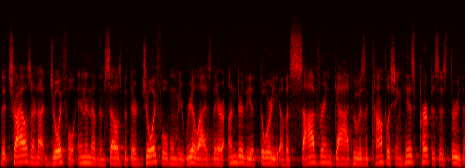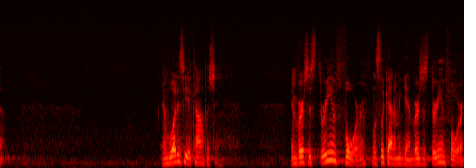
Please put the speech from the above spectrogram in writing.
that trials are not joyful in and of themselves, but they're joyful when we realize they are under the authority of a sovereign God who is accomplishing his purposes through them. And what is he accomplishing? In verses 3 and 4, let's look at them again. Verses 3 and 4.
